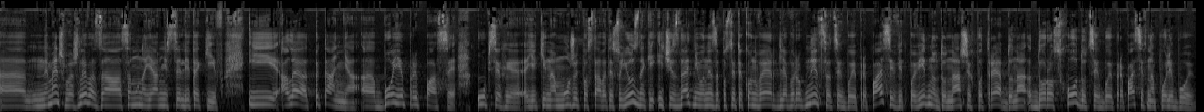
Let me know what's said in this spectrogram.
е, не менш важливо за саму наявність літаків. І але питання: е, боєприпаси, обсяги, які нам можуть поставити союзники, і чи здатні вони запустити конвейер для виробництва цих боєприпасів відповідно до наших потреб, до на до розходу цих боєприпасів на полі бою?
